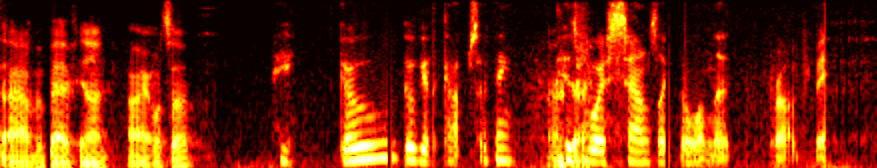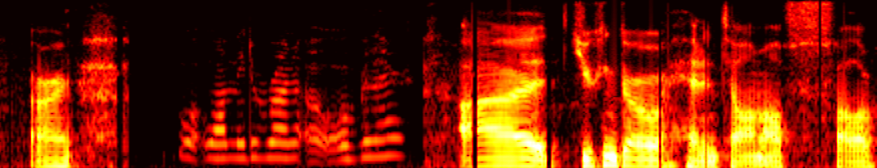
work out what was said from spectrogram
I have a bad feeling. All right, what's up? Hey, go go get the cops. I think Okay. his voice sounds like the one that robbed me. All right. What, want me to run over there? Uh, you can go ahead and tell him I'll follow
